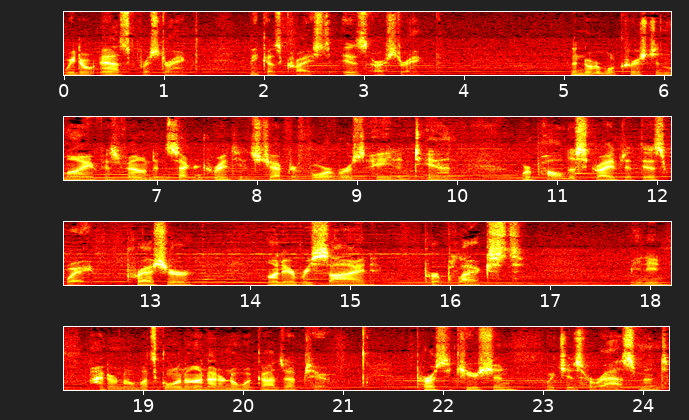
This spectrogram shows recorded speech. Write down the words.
We don't ask for strength because Christ is our strength. The normal Christian life is found in 2 Corinthians chapter 4 verse 8 and 10 where Paul describes it this way pressure on every side, perplexed, meaning, I don't know what's going on, I don't know what God's up to. Persecution, which is harassment,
